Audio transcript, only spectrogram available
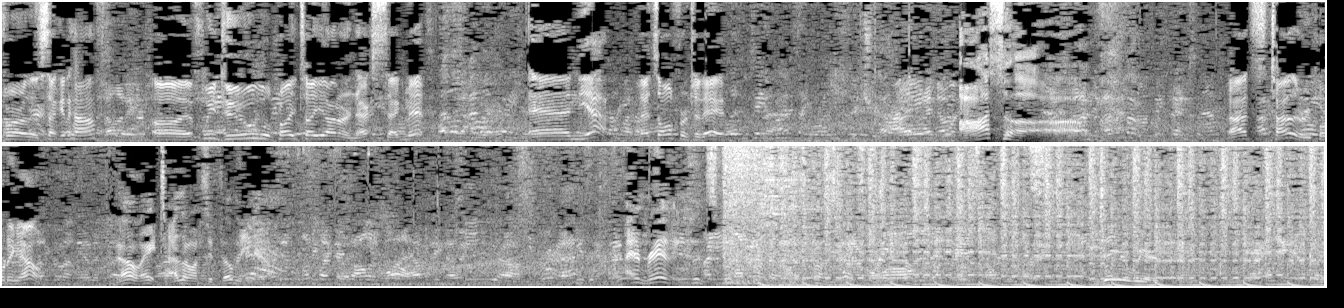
for the second half. Uh, if we do, we'll probably tell you on our next segment. And yeah, that's all for today. Awesome. That's Tyler reporting out. Oh, wait, Tyler wants to film me now. I'm really good. Today you're weird.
